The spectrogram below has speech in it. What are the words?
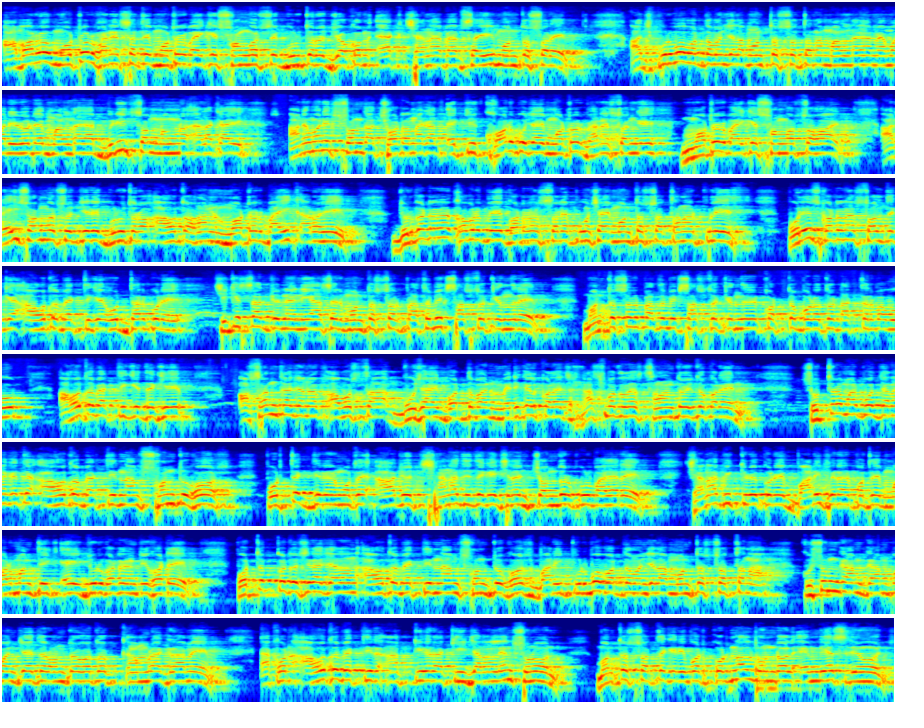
আবারও মোটর ভ্যানের সাথে মোটর বাইকের সংঘর্ষে গুরুতর জখম এক ছানা ব্যবসায়ী মন্তস্বরে আজ পূর্ব বর্ধমান জেলা মন্তস্বর থানা মালডাঙ্গা মেমারি রোডে মালডাঙ্গা ব্রিজ সংলগ্ন এলাকায় আনুমানিক সন্ধ্যা ছটা নাগাদ একটি খড় বোঝাই মোটর ভ্যানের সঙ্গে মোটর বাইকের সংঘর্ষ হয়। আর এই সংঘর্ষের জেরে গুরুতর আহত হন মোটর বাইক আরোহী। দুর্ঘটনার খবর পেয়ে ঘটনাস্থলে পৌঁছায় মন্তস্বর থানার পুলিশ। পুলিশ ঘটনাস্থল থেকে আহত ব্যক্তিকে উদ্ধার করে চিকিৎসার জন্য নিয়ে আসেন মন্তস্বর প্রাথমিক স্বাস্থ্য কেন্দ্রে। মন্তস্বর প্রাথমিক স্বাস্থ্য কেন্দ্রের কর্তব্যরত ডাক্তারবাবু আহত ব্যক্তিকে দেখে আশঙ্কাজনক অবস্থা বুঝায় বর্ধমান মেডিকেল কলেজ হাসপাতালে স্থানান্তরিত করেন। সূত্র মারফত জানা গেছে, আহত ব্যক্তির নাম সন্তু ঘোষ। প্রত্যেক দিনের মতো আজও ছানা দিতে গিয়েছিলেন চন্দ্রপুর বাজারে। ছানা বিক্রয় করে বাড়ি ফেরার পথে মর্মান্তিক এই দুর্ঘটনাটি ঘটে। প্রত্যক্ষদর্শীরা জানান, আহত ব্যক্তির নাম সন্তু ঘোষ, বাড়ি পূর্ব বর্ধমান জেলা মন্তস্বর থানা, কুসুমগ্রাম গ্রাম পঞ্চায়েতের অন্তর্গত কামরা গ্রামে। এখন আহত ব্যক্তির আত্মীয়রা কি জানালেন? শুনুন। মন্তস্বর থেকে report Karnal Mondal MBS news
